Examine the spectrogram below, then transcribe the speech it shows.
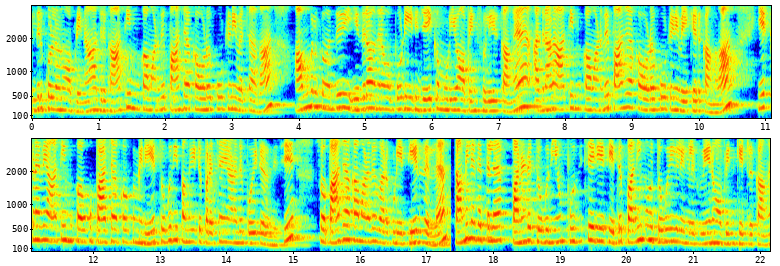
எதிர்கொள்ளணும் அப்படின்னா அதற்கு அதிமுகவானது பாஜகவோட கூட்டணி வச்சாதான் அவங்களுக்கு வந்து எதிராக வந்து நம்ம போட்டியிட்டு ஜெயிக்க முடியும் அப்படின்னு சொல்லியிருக்காங்க. அதனால அதிமுகவானது பாஜகவோட கூட்டணி வைக்க இருக்காங்களாம் ஏற்கனவே அதிமுகவுக்கும் பாஜகவுக்கும் இடையே தொகுதி பங்கீட்டு பிரச்சனையானது போயிட்டு இருந்துச்சு. ஸோ பாஜகவானது வரக்கூடிய தேர்தலில் தமிழகத்தில் பன்னெண்டு தொகுதியும் புதுச்சேரியை சேர்த்து பதிமூணு தொகுதிகள் எங்களுக்கு வேணும் அப்படின்னு கேட்டிருக்காங்க.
